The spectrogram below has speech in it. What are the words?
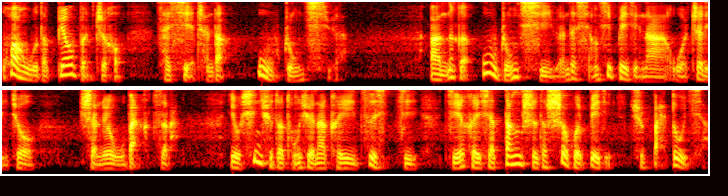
矿物的标本之后，才写成的《物种起源》啊，那个《物种起源》的详细背景呢，我这里就省略五百个字了。有兴趣的同学呢，可以自己结合一下当时的社会背景去百度一下。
